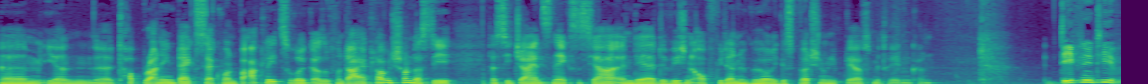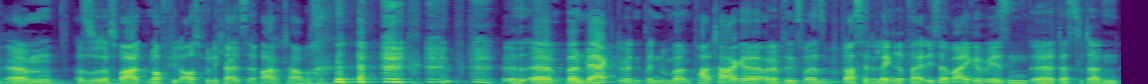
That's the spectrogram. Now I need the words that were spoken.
ähm, ihren äh, Top Running Back Saquon Barkley zurück. Also von daher glaube ich schon, dass die, dass die Giants nächstes Jahr in der Division auch wieder ein gehöriges Wörtchen um die Playoffs mitreden können. Definitiv. Ähm, also das war noch viel ausführlicher, als ich erwartet habe. äh, man merkt, wenn, wenn du mal ein paar Tage oder beziehungsweise du warst ja eine längere Zeit nicht dabei gewesen, äh, dass du dann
